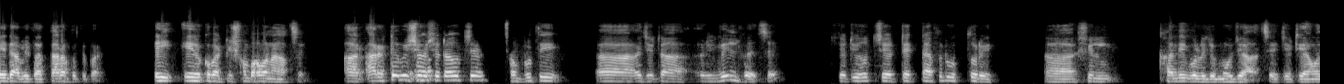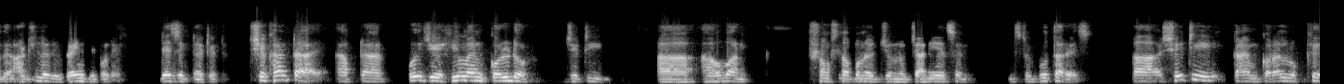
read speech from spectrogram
এই দাবিদার তারা হতে পারে। এই, এরকম একটি সম্ভাবনা আছে। আর আরেকটা বিষয় সেটা হচ্ছে, সম্প্রতি যেটা রিভিল্ড হয়েছে সেটি হচ্ছে টেকনাফের উত্তরে আহ শিলখালি বলে যে মৌজা আছে যেটি আমাদের আর্টিলারি রেঞ্জ বলে ডেজিগনেটেড সেখানটায় আপনার ওই যে হিউম্যান করিডোর যেটি আহ, আহ্বান সংস্থাপনের জন্য জানিয়েছেন মিস্টার গুতারেস সেটি কায়েম করার লক্ষ্যে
